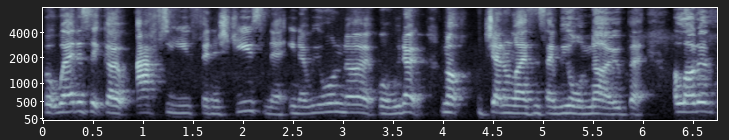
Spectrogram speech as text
But where does it go after you've finished using it? You know, we all know, well, we don't, not generalize and say we all know, but a lot of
